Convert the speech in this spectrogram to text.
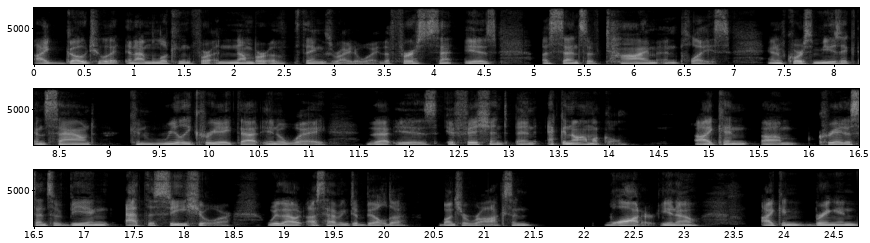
I go to it and I'm looking for a number of things right away. The first set is a sense of time and place. And of course, music and sound can really create that in a way that is efficient and economical. I can um, create a sense of being at the seashore without us having to build a bunch of rocks and water, you know? I can bring in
